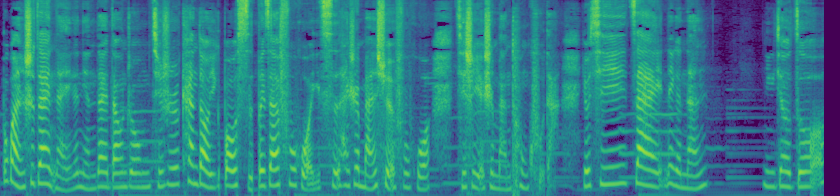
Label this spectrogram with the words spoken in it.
不管是在哪一个年代当中，其实看到一个 boss 被再复活一次，还是满血复活，其实也是蛮痛苦的。尤其在那个男，那个叫做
